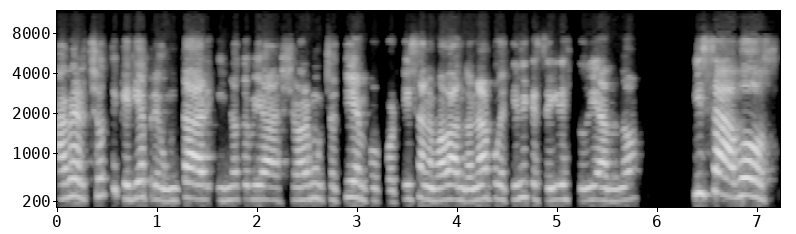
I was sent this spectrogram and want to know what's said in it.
a ver, yo te quería preguntar, y no te voy a llevar mucho tiempo, porque Isa nos va a abandonar porque tiene que seguir estudiando. Isa, vos,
